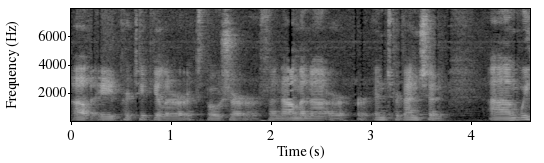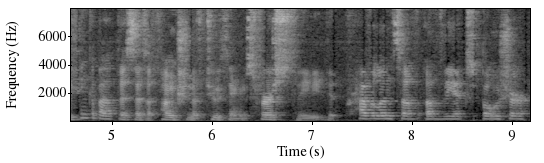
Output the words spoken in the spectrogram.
of a particular exposure or phenomena or, or intervention, um, we think about this as a function of two things. First, the, the prevalence of, of the exposure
